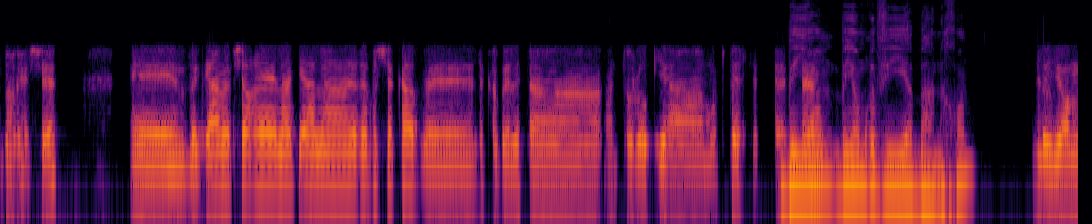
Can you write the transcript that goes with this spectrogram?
ברשת, וגם אפשר להגיע לערב השקה ולקבל את האנתולוגיה המודפסת. ביום, ביום רביעי הבא, נכון? ביום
